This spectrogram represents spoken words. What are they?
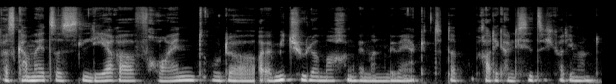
Was kann man jetzt als Lehrer, Freund oder Mitschüler machen, wenn man bemerkt, da radikalisiert sich gerade jemand?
